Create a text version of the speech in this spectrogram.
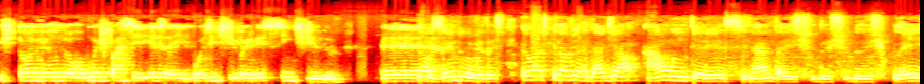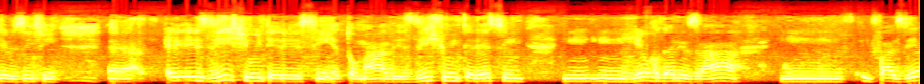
estão havendo algumas parcerias aí positivas nesse sentido. É... Não, sem dúvidas. Eu acho que na verdade há, há um interesse né, das, dos, dos players, enfim. É, existe um interesse em retomada, existe um interesse em, em, em reorganizar, em, em fazer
